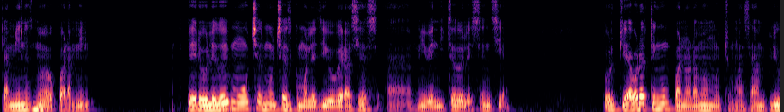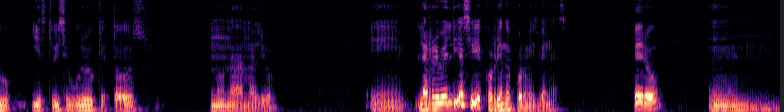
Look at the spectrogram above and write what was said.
También es nuevo para mí. Pero le doy muchas, muchas, como les digo, gracias a mi bendita adolescencia. Porque ahora tengo un panorama mucho más amplio y estoy seguro que todos, no nada más yo, eh, la rebeldía sigue corriendo por mis venas. Pero em,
